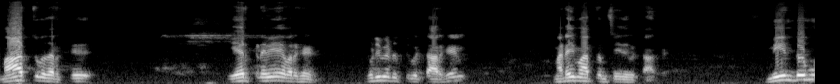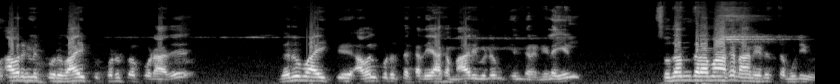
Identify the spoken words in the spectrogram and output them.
மாற்றுவதற்கு ஏற்கனவே அவர்கள் முடிவெடுத்து விட்டார்கள் மடைமாற்றம் செய்து விட்டார்கள். மீண்டும் அவர்களுக்கு ஒரு வாய்ப்பு கொடுக்கக்கூடாது. வெறும் வாய்க்கு அவல் கொடுத்த கதையாக மாறிவிடும் என்கிற நிலையில் சுதந்திரமாக நான் எடுத்த முடிவு.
